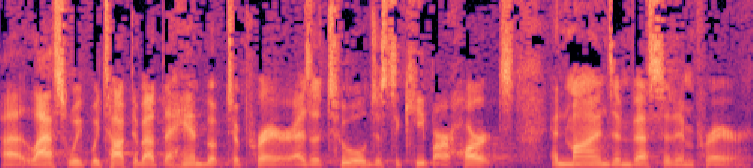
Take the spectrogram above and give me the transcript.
Uh, last week we talked about the handbook to prayer as a tool just to keep our hearts and minds invested in prayer.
